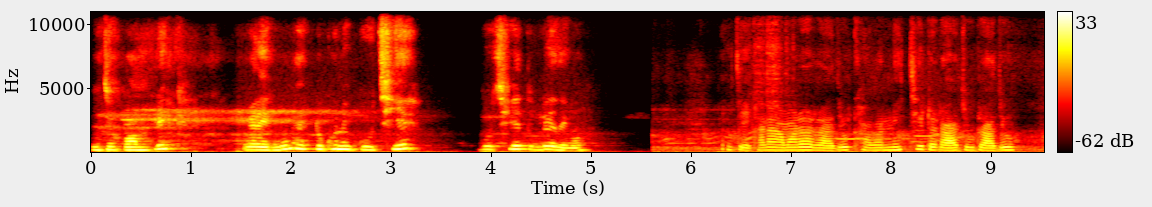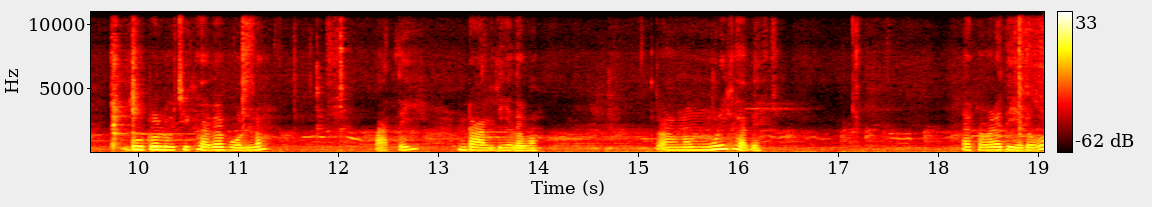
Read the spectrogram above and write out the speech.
পুজো কমপ্লিট এবার এগুলো না একটুখানি গুছিয়ে গুছিয়ে তুলে দেবো। এই যে, এখানে আমার আর রাজুর খাবার নিচ্ছি। এটা রাজু রাজু দুটো লুচি খাবে বলল। পাতেই ডাল দিয়ে দেবো। কারণ ও মুড়ি খাবে। একেবারে দিয়ে দেবো।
